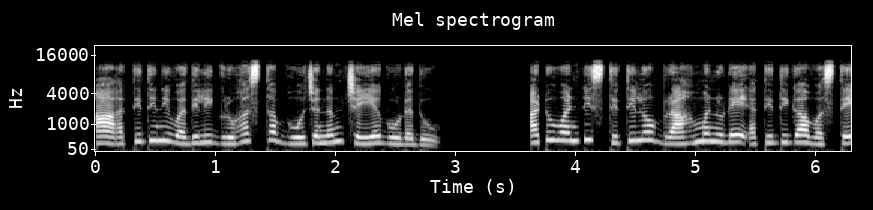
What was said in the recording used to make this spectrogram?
ఆ అతిథిని వదిలి గృహస్థ భోజనం చెయ్యగూడదు అటువంటి స్థితిలో బ్రాహ్మణుడే అతిథిగా వస్తే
